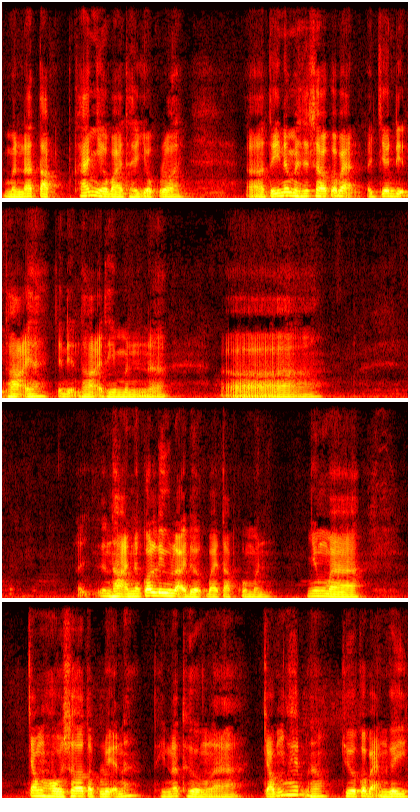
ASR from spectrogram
mình đã tập khá nhiều bài thể dục rồi. À, tí nữa mình sẽ show các bạn ở trên điện thoại trên điện thoại thì mình à, à, điện thoại nó có lưu lại được bài tập của mình. Nhưng mà trong hồ sơ tập luyện thì nó thường là chống hết không? Chưa có bạn ghi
